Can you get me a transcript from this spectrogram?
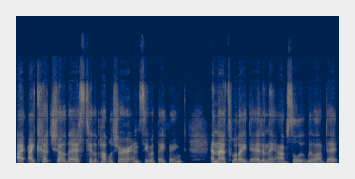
I, I could show this to the publisher and see what they think. And that's what I did. And they absolutely loved it.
